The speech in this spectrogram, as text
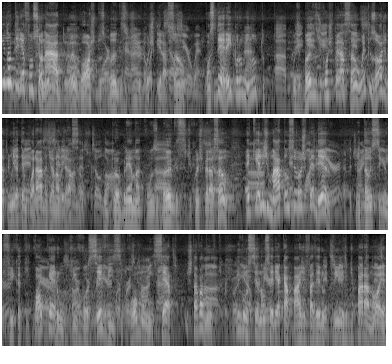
E não teria funcionado. Eu gosto dos bugs de conspiração. Considerei por um minuto os bugs de conspiração, um episódio da primeira temporada de A Nova Geração. O problema com os bugs de conspiração é que eles matam seu hospedeiro. Então isso significa que qualquer um que você visse como um inseto estava morto. E você não seria capaz de fazer o thriller de paranoia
